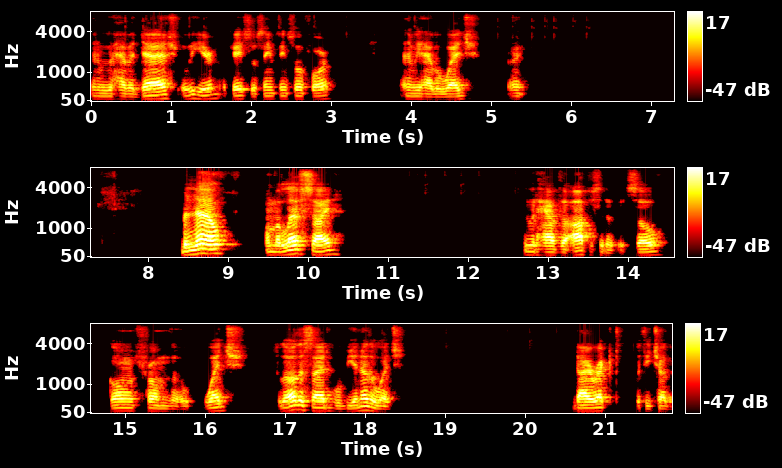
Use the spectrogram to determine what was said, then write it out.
and we would have a dash over here. Okay, so same thing so far. And we have a wedge, right? But now, on the left side, we would have the opposite of it. So, going from the wedge to the other side will be another wedge direct with each other.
